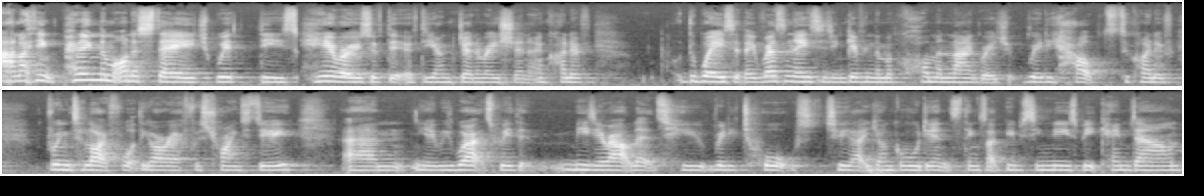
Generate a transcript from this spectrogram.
and I think putting them on a stage with these heroes of the, of the young generation and kind of the ways that they resonated and giving them a common language really helped to kind of bring to life what the RAF was trying to do. Um, you know, we worked with media outlets who really talked to that younger audience. Things like BBC Newsbeat came down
